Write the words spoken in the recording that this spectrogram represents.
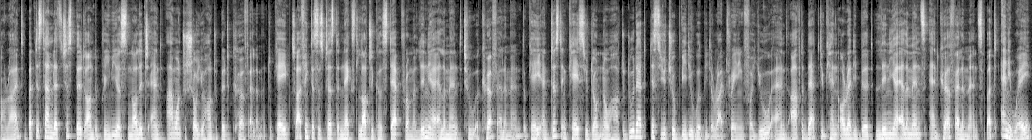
all right? But this time let's just build on the previous knowledge and I want to show you how to build a curve element, okay? So I think this is just the next logical step from a linear element to a curve element, okay? And just in case you don't know how to do that, this YouTube video will be the right training for you. And after that, you can already already built linear elements and curve elements. But anyway,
